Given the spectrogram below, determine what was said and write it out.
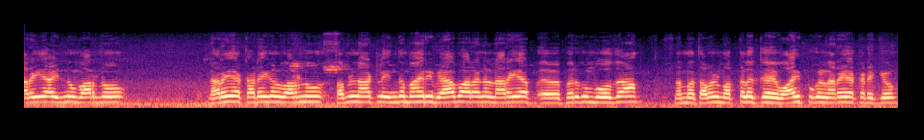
நிறையா இன்னும் வரணும். நிறைய கடைகள் வரணும். தமிழ்நாட்டில் இந்த மாதிரி வியாபாரங்கள் நிறைய பெருகும்போது தான் நம்ம தமிழ் மக்களுக்கு வாய்ப்புகள் நிறைய கிடைக்கும்.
